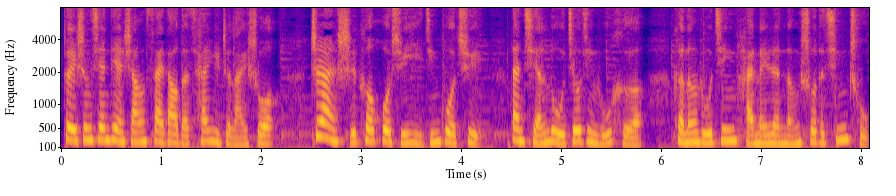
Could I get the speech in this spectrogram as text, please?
对生鲜电商赛道的参与者来说，至暗时刻或许已经过去，但前路究竟如何，可能如今还没人能说得清楚。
